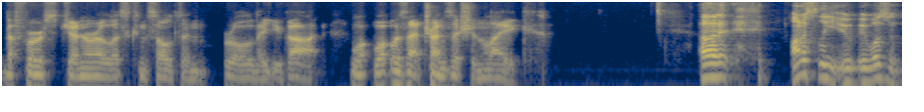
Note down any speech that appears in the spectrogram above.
the first generalist consultant role that you got. What, what was that transition like? Uh, honestly, it, it wasn't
